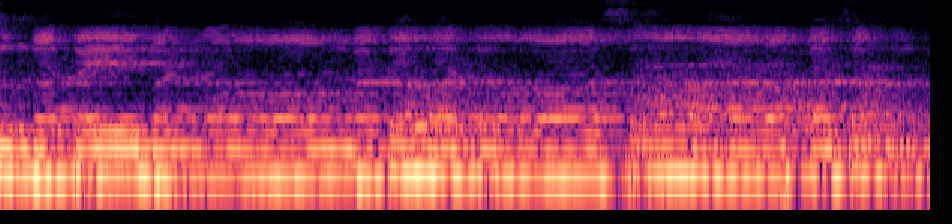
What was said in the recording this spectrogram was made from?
สุปฏิปันโนภะคะวะโตสาวกสังโฆ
